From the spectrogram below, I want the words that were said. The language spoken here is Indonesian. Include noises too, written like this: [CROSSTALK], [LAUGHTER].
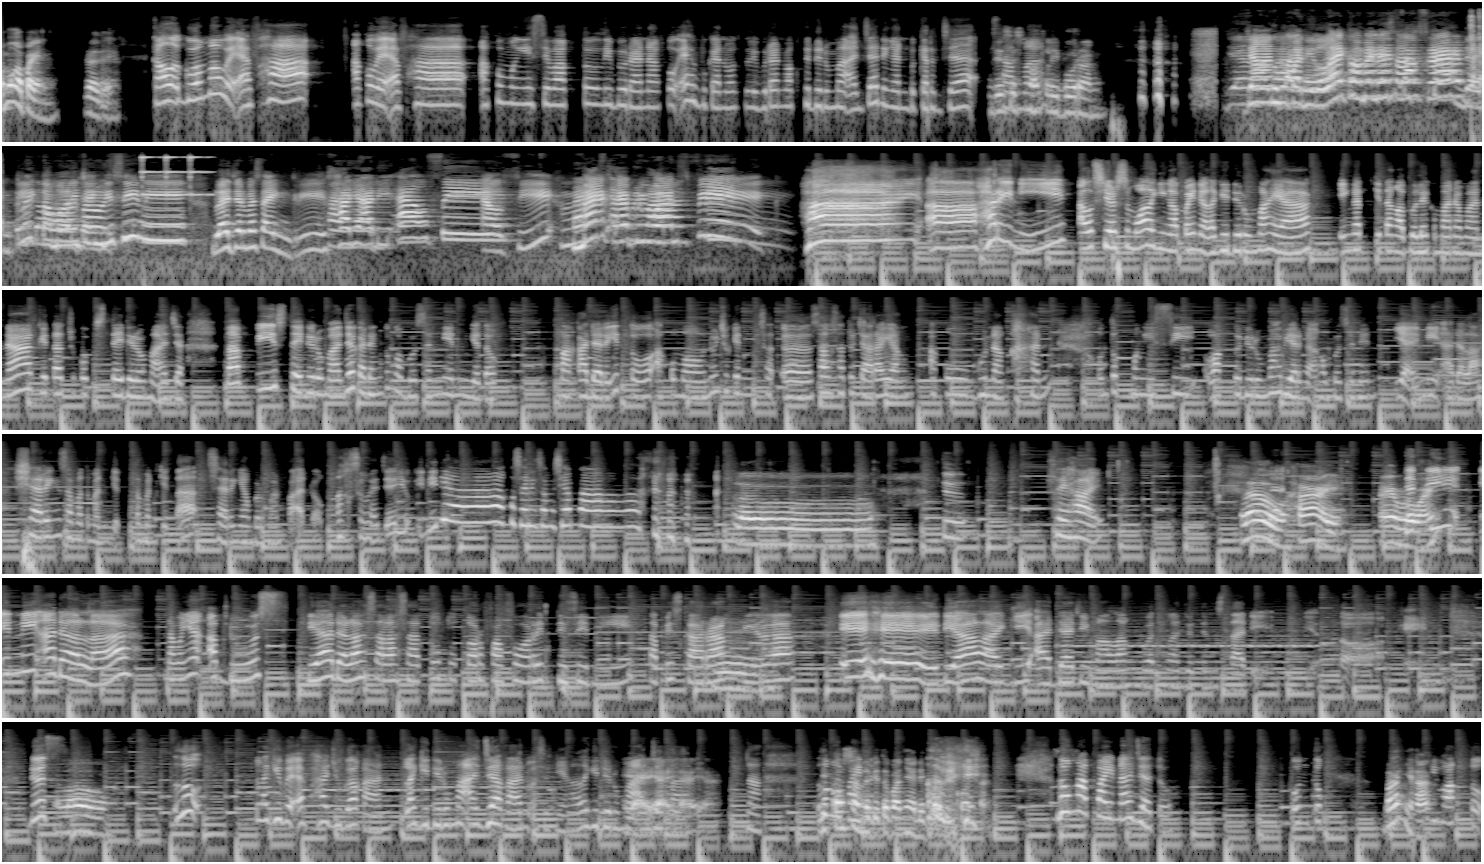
Kamu ngapain berarti? Kalau gue mah WFH, aku WFH, aku mengisi waktu liburan aku. Eh, bukan waktu liburan, waktu di rumah aja dengan bekerja This is sama. not liburan. Jangan lupa di like, comment, dan subscribe dan klik tombol lonceng di sini. Belajar bahasa Inggris hanya di LC. LC makes everyone speak. Hai, eh, hari ini Elsier semua lagi ngapain ya? Lagi di rumah ya. Ingat kita nggak boleh ke mana-mana, kita cukup stay di rumah aja. Tapi stay di rumah aja kadang tuh ngebosenin gitu. Maka dari itu aku mau nunjukin eh, salah satu cara yang aku gunakan [LAUGHS] untuk mengisi waktu di rumah biar nggak ngebosenin. Ya ini adalah sharing sama teman kita, teman kita, sharing yang bermanfaat dong. [LAUGHS] Langsung aja yuk. Ini dia, aku sharing sama siapa? [LAUGHS] Halo. Tuh, say hi. Halo, hi. Hi everyone. Jadi ini adalah namanya Abdus. Dia adalah salah satu tutor favorit di sini. Tapi sekarang Hmm. dia eh dia lagi ada di Malang buat ngelanjutin studi gitu. Oke. Dus, Halo. lu lagi BFH juga kan? Lagi di rumah aja kan maksudnya? Lagi di rumah Iya, aja iya, kan? iya, iya. Lu Di kosan ngapain? lebih tepatnya di, di kosan. [LAUGHS] Lu ngapain aja tuh? Untuk Banyak. di waktu.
